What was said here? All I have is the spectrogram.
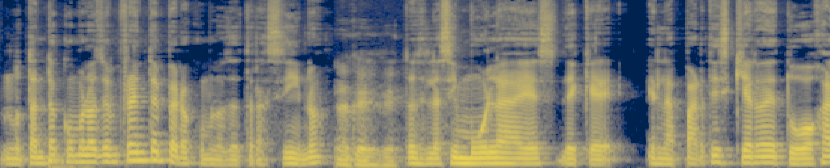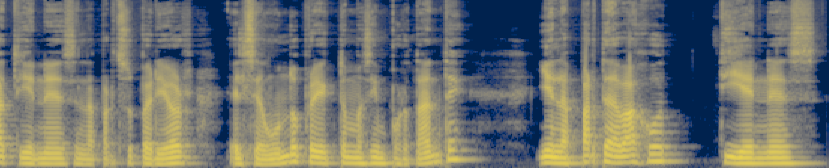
No tanto como los de enfrente, pero como los de atrás, sí, ¿no? Entonces la simula es de que en la parte izquierda de tu hoja tienes en la parte superior el segundo proyecto más importante y en la parte de abajo tienes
